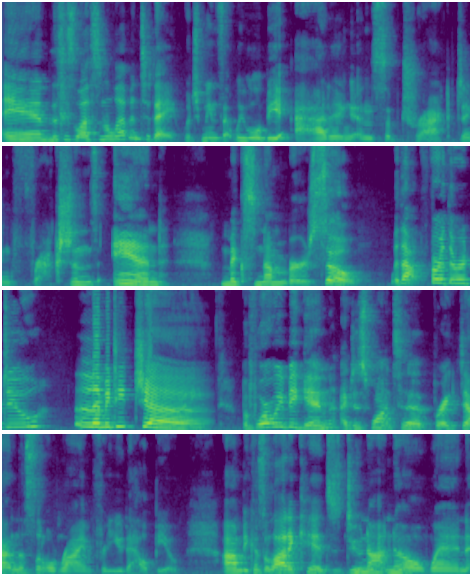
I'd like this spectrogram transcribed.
and this is lesson 11 today, which means that we will be adding and subtracting fractions and mixed numbers. So, without further ado, let me teach ya. Before we begin, I just want to break down this little rhyme for you to help you. Um, because a lot of kids do not know when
